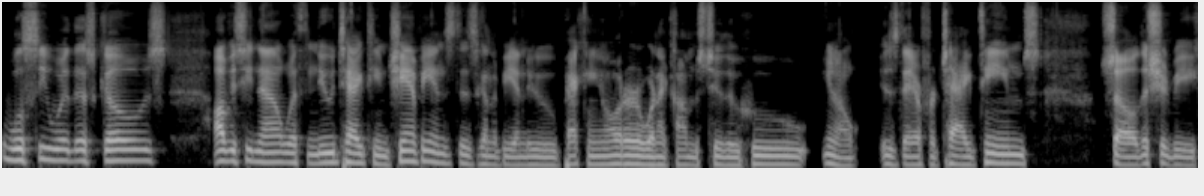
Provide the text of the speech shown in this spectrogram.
we'll see where this goes. Obviously, now with new tag team champions, there's going to be a new pecking order when it comes to who you know is there for tag teams. So this should be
